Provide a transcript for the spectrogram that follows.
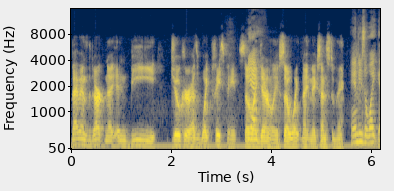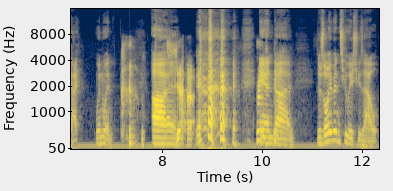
Batman's the Dark Knight and b Joker has white face paint. So Yeah. like generally, so White Knight makes sense to me. and he's a white guy. Win win. uh, Yeah. and uh, there's only been two issues out.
